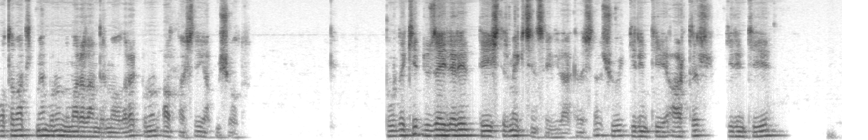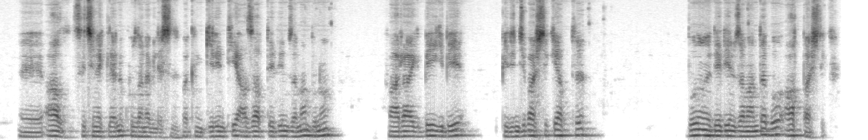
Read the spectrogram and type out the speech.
otomatikmen bunun numaralandırma olarak bunun alt başlığı yapmış oldu. Buradaki düzeyleri değiştirmek için sevgili arkadaşlar şu girintiyi artır, girintiyi e, al seçeneklerini kullanabilirsiniz. Bakın girintiyi azalt dediğim zaman bunu Farabi gibi birinci başlık yaptı. Bunu dediğim zaman da bu alt başlık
